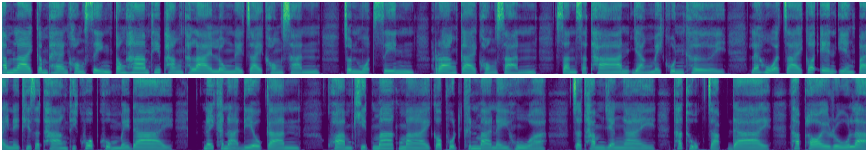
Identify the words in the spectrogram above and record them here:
ทำลายกำแพงของสิ่งต้องห้ามที่พังทลายลงในใจของฉัน จนหมดสิ้น ร่างกายของฉัน สั่นสะท้านอย่างไม่คุ้นเคย และหัวใจก็เอ็นเอียงไปในทิศทางที่ควบคุมไม่ได้ ในขณะเดียวกัน ความคิดมากมายก็ผุดขึ้นมาในหัว จะทำยังไง ถ้าถูกจับได้ ถ้าพลอยรู้ล่ะ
